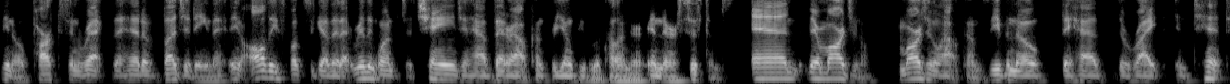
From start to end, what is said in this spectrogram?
you know, parks and rec, the head of budgeting, the, you know, all these folks together that really wanted to change and have better outcomes for young people of color in their, in their systems. And they're marginal. marginal outcomes, even though they had the right intent.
